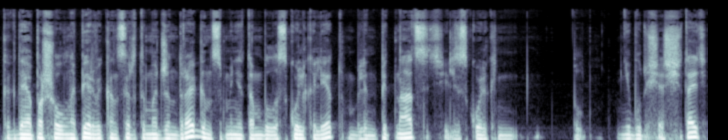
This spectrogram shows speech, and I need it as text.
когда я пошел на первый концерт Imagine Dragons, мне там было сколько лет? Блин, 15 или сколько, не буду сейчас считать.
